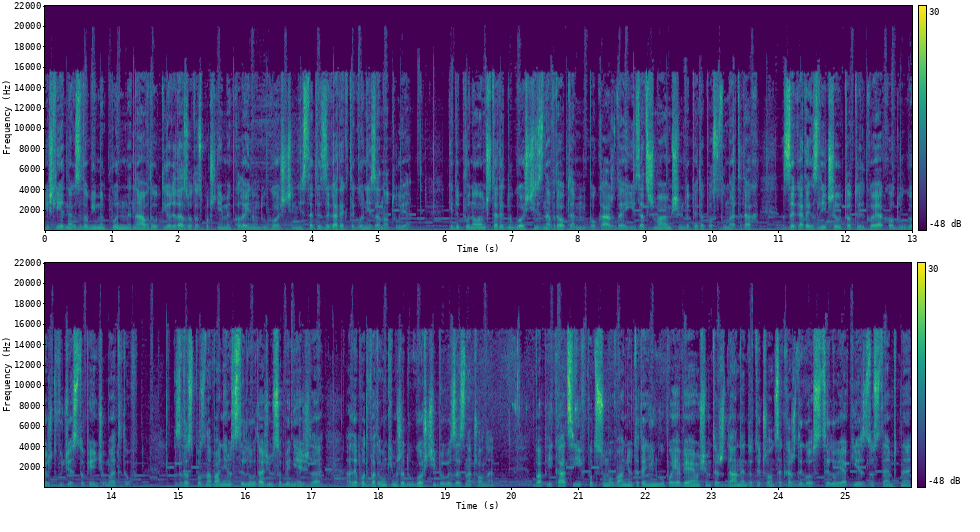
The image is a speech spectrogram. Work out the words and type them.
Jeśli jednak zrobimy płynny nawrót i od razu rozpoczniemy kolejną długość, niestety zegarek tego nie zanotuje. Kiedy płynąłem cztery długości z nawrotem po każdej i zatrzymałem się dopiero po 100 metrach, zegarek zliczył to tylko jako długość 25 metrów. Z rozpoznawaniem stylu radził sobie nieźle, ale pod warunkiem, że długości były zaznaczone. W aplikacji w podsumowaniu treningu pojawiają się też dane dotyczące każdego stylu, jaki jest dostępny,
